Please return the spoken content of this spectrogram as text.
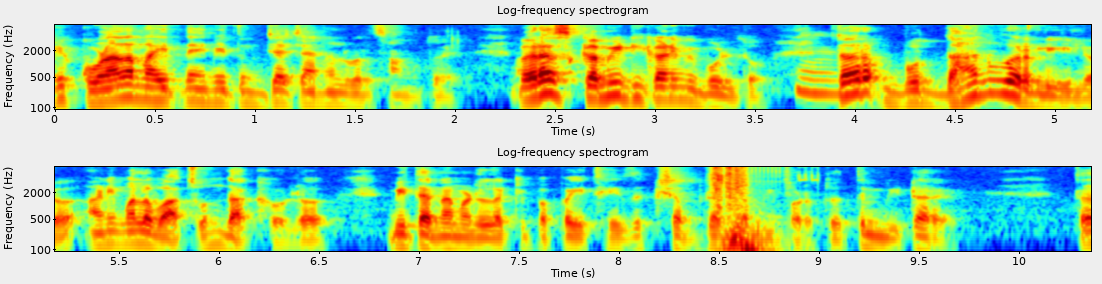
हे कोणाला माहीत नाही मी तुमच्या चॅनलवर सांगतोय. बऱ्याच कमी ठिकाणी मी बोलतो. तर बुद्धांवर लिहिलं आणि मला वाचून दाखवलं. मी त्यांना म्हटलं की पप्पा इथे एक शब्द कमी पडतो ते मीटर आहे. तर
